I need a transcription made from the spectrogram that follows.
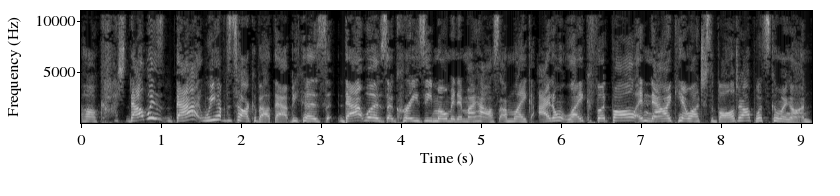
Oh gosh, that was that. We have to talk about that because that was a crazy moment in my house. I'm like, I don't like football, and now I can't watch the ball drop. What's going on?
